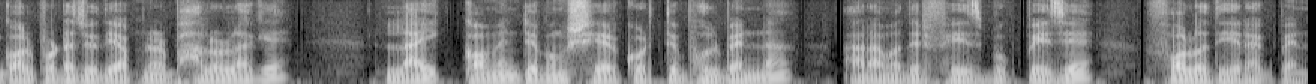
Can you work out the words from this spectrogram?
গল্পটা যদি আপনার ভালো লাগে লাইক কমেন্ট এবং শেয়ার করতে ভুলবেন না, আর আমাদের ফেসবুক পেজে ফলো দিয়ে রাখবেন।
